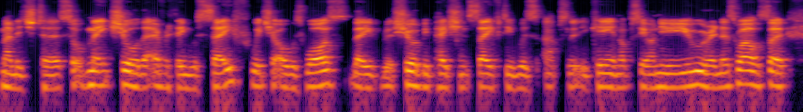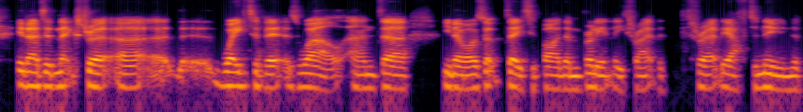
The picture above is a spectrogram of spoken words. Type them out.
managed to sort of make sure that everything was safe, which it always was. They assured me patient safety was absolutely key, and obviously I knew you were in as well, so it added an extra uh, weight of it as well. And uh, you know, I was updated by them brilliantly throughout the throughout the afternoon. The,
